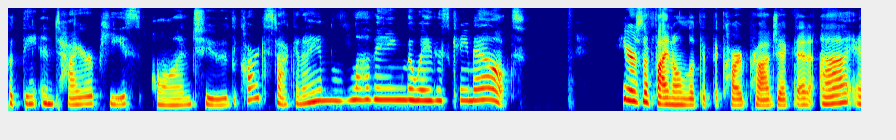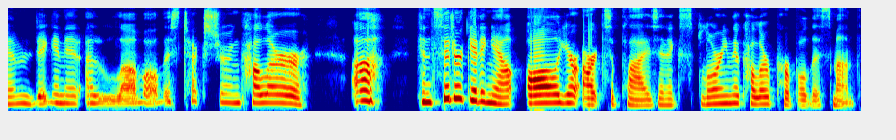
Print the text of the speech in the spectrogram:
put the entire piece onto the cardstock and I am loving the way this came out. Here's a final look at the card project, and I am digging it. I love all this texture and color. Ah, consider getting out all your art supplies and exploring the color purple this month.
